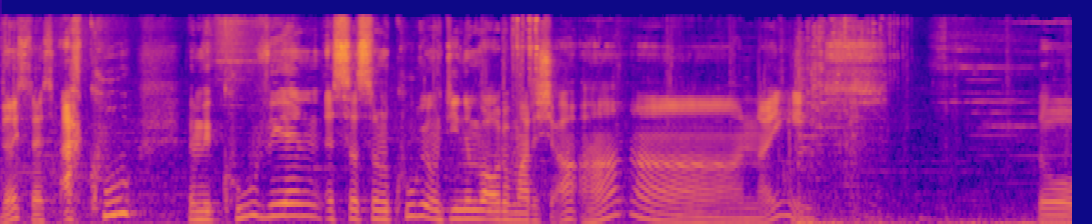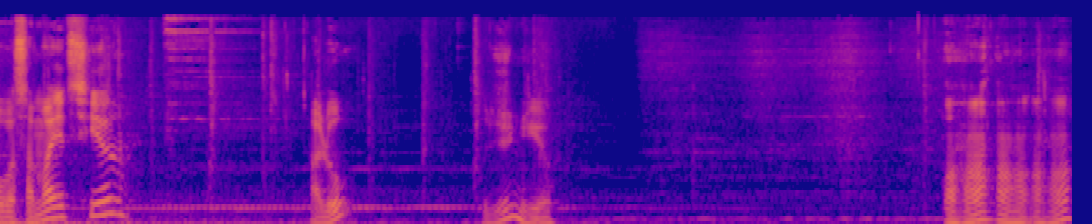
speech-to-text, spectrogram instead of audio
Nice, nice. Ach, Q. Wenn wir Q wählen, ist das so eine Kugel und die nehmen wir automatisch. Ah, ah nice. So, was haben wir jetzt hier? Hallo? Was ist denn hier? Aha, aha, aha.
